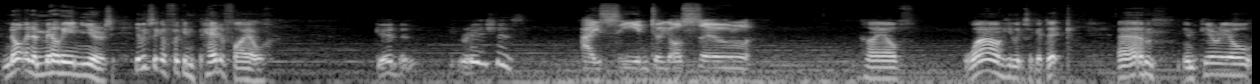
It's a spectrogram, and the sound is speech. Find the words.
not in a million years. He looks like a freaking pedophile. Goodness gracious. I see into your soul. High, elf. Wow, he looks like a dick. Um, Imperial,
